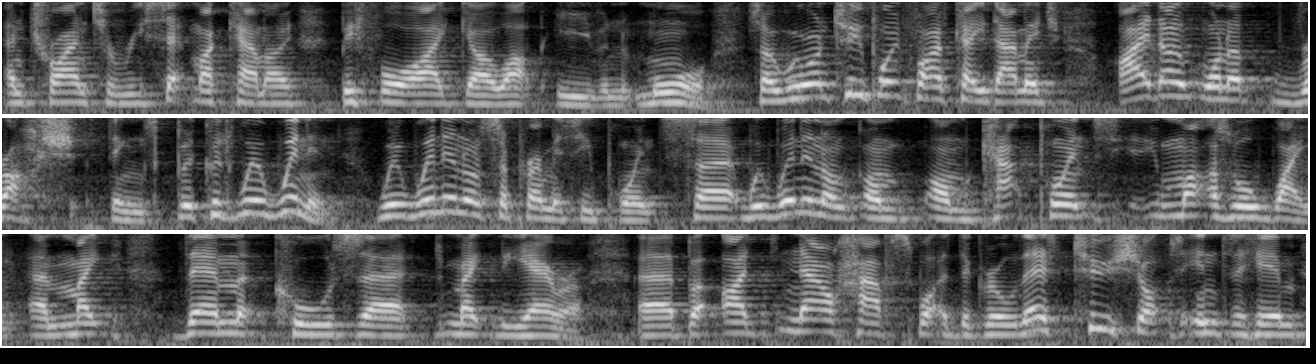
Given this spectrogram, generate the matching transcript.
and trying to reset my camo before I go up even more. So we're on 2.5k damage. I don't want to rush things because we're winning. We're winning on supremacy points. Uh, we're winning on, on, on cap points. You might as well wait and make them cause, uh, make the error. Uh, but I now have spotted the grill. There's two shots into him.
